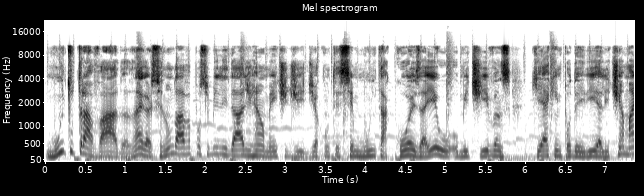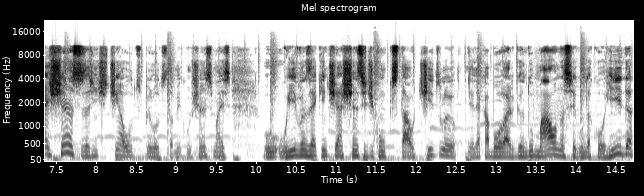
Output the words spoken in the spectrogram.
muito travadas, né, Garcia? Não dava possibilidade realmente de, de acontecer muita coisa. Aí o, o Mitch Evans, que é quem poderia ali, tinha mais chances. A gente tinha outros pilotos também com chance, mas o, o Evans é quem tinha chance de conquistar o título. Ele acabou largando mal na segunda corrida,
